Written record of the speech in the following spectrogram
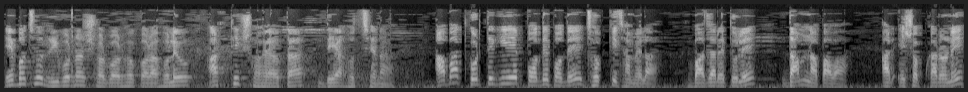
এবছর রিবনার সরবরাহ করা হলেও আর্থিক সহায়তা দেয়া হচ্ছে না। আবাদ করতে গিয়ে পদে পদে ঝক্কি ঝামেলা, বাজারে তুলে দাম না পাওয়া। আর এসব কারণে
